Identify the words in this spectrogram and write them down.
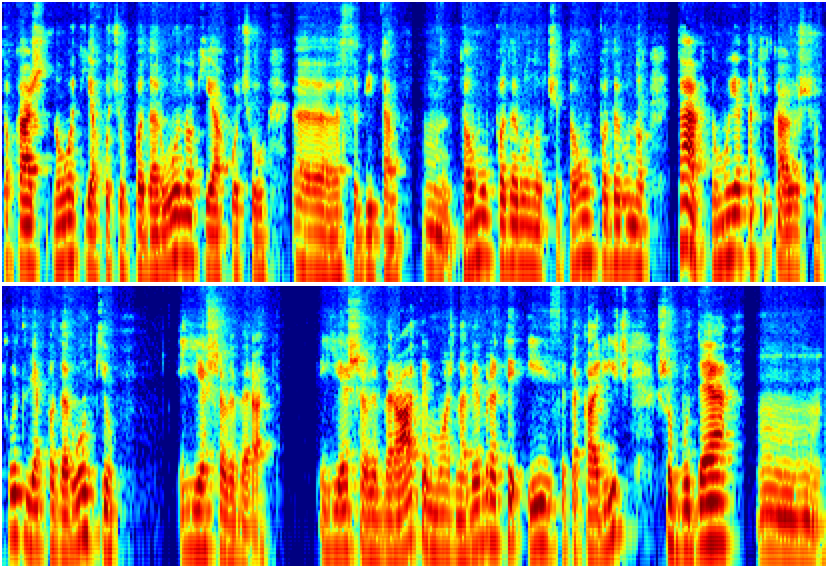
то кажуть, ну от я хочу подарунок, я хочу е, собі там тому подарунок чи тому подарунок. Так, тому я так і кажу, що тут для подарунків є що вибирати. Є що вибирати, можна вибрати, і це така річ, що буде. м,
